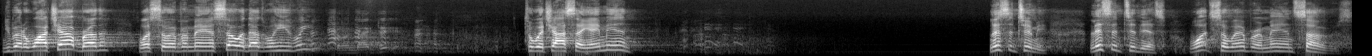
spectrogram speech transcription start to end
You better watch out, brother. Whatsoever man soweth, that's what he's reaping. To, to which I say, Amen. Listen to me. Listen to this. Whatsoever a man sows,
